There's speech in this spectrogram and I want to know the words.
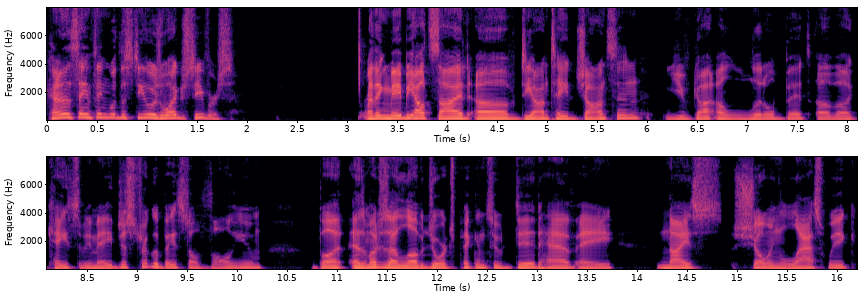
Kind of the same thing with the Steelers wide receivers. I think maybe outside of Diontae Johnson, you've got a little bit of a case to be made, just strictly based off volume. But as much as I love George Pickens, who did have a nice showing last week,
